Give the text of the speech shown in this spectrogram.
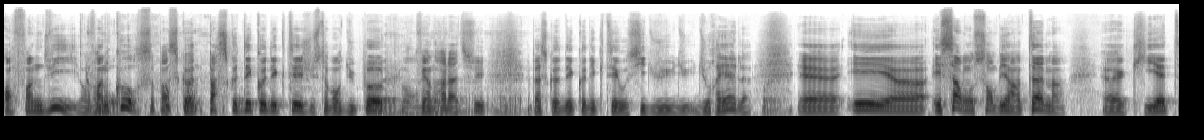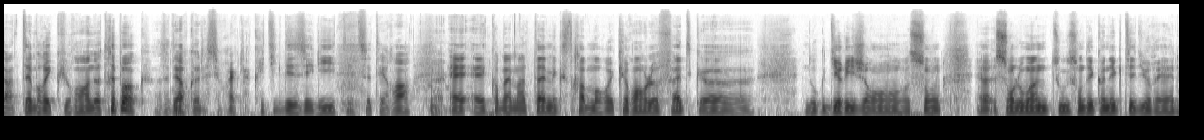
en fin de vie, en fin de course, parce que, parce que déconnecté justement du peuple, on reviendra là-dessus, parce que déconnecté aussi du, du, réel. Euh, et, euh, et, ça, on sent bien un thème euh, qui est un thème récurrent à notre époque. C'est-à-dire que c'est vrai que la critique des élites, etc., est, est, quand même un thème extrêmement récurrent, le fait que nos dirigeants sont, sont loin de tout, sont déconnectés du réel.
